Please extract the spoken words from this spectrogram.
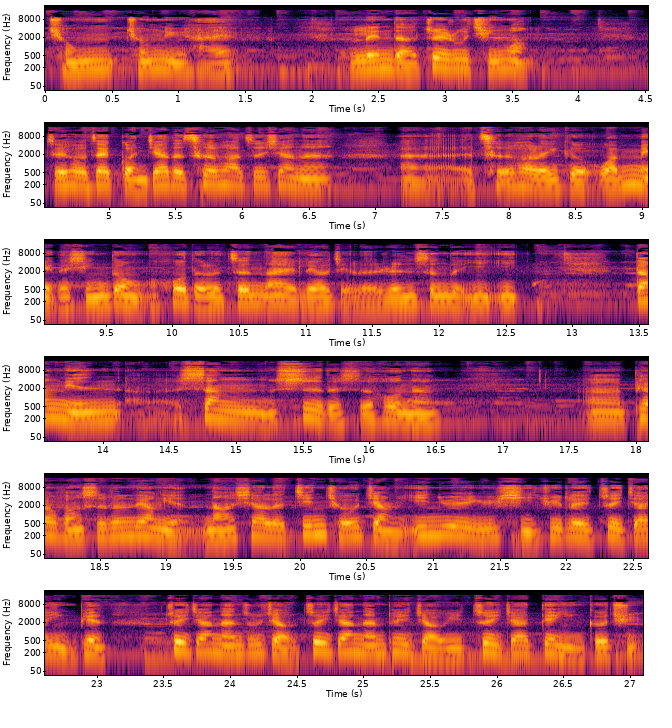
穷穷女孩 Linda 坠入情网，最后在管家的策划之下呢，呃，策划了一个完美的行动，获得了真爱，了解了人生的意义。当年呃上市的时候呢，呃，票房十分亮眼，拿下了金球奖音乐与喜剧类最佳影片、最佳男主角、最佳男配角与最佳电影歌曲。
